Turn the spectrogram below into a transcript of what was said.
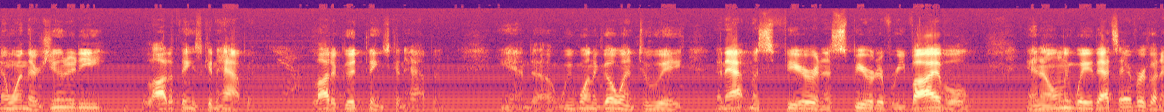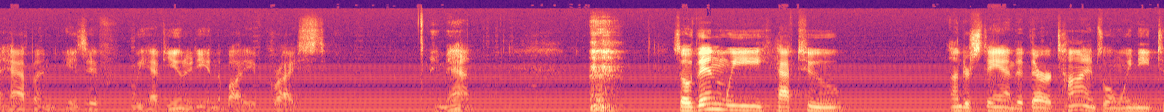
And when there's unity, a lot of things can happen. A lot of good things can happen. And uh, we want to go into a an atmosphere and a spirit of revival. And the only way that's ever going to happen is if we have unity in the body of Christ. Amen. so then we have to understand that there are times when we need to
